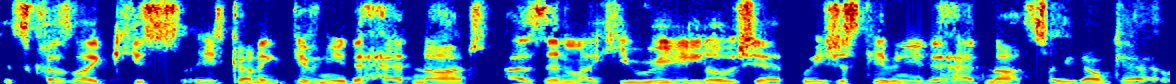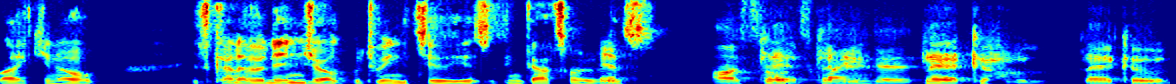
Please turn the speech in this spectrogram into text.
It's because like he's he's kind of giving you the head nod as in like he really loves you, but he's just giving you the head nod so you don't get like you know. It's kind of an in joke between the two of you. I think that's what it is. Oh, so play, it's kind of play it cool. Play it cool.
